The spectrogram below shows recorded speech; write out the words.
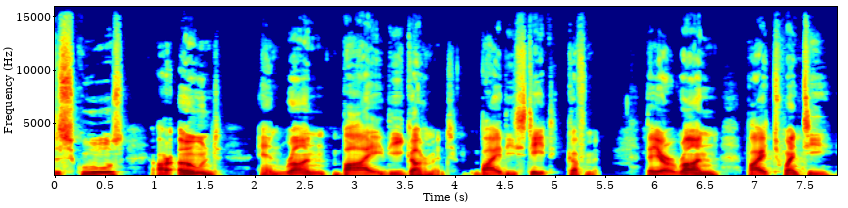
The schools are owned and run by the government, by the state government. They are run by 20.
